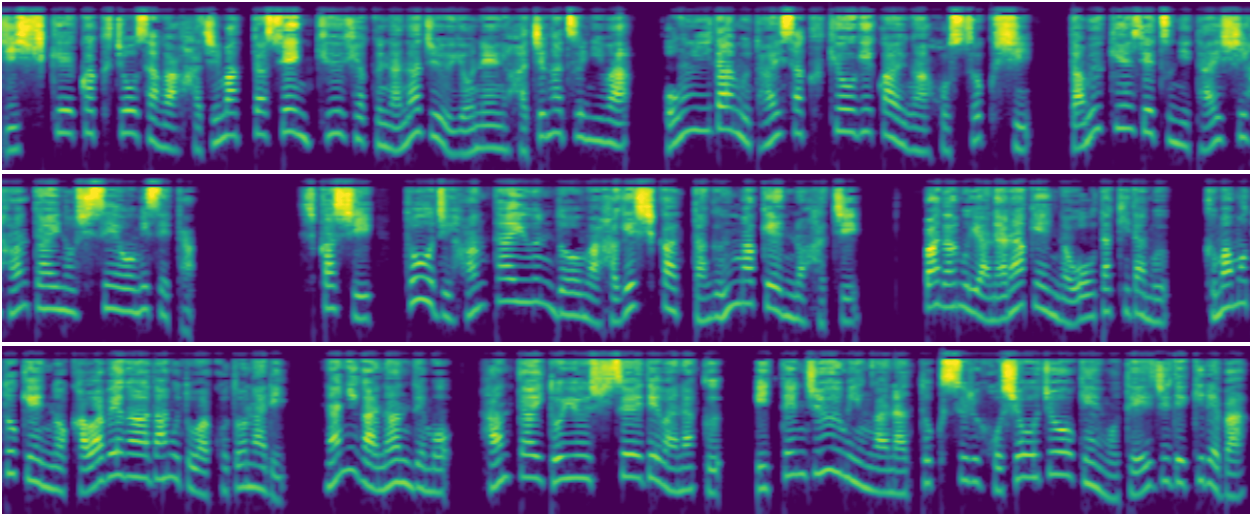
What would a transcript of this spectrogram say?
実施計画調査が始まった1974年8月には、温井ダム対策協議会が発足し、ダム建設に対し反対の姿勢を見せた。しかし、当時反対運動が激しかった群馬県の八、場ダムや奈良県の大滝ダム、熊本県の川辺川ダムとは異なり、何が何でも反対という姿勢ではなく、一点住民が納得する保障条件を提示できれば、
